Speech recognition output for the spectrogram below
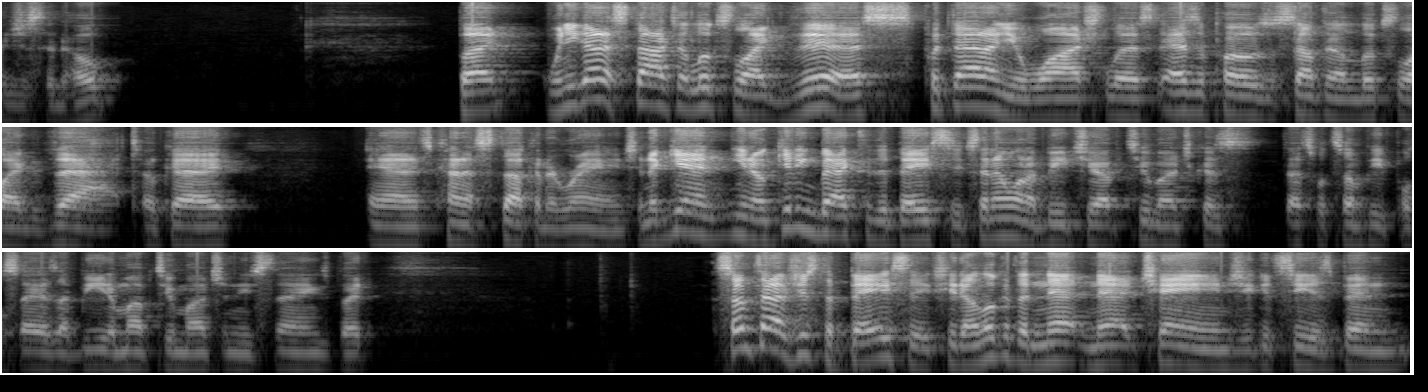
I just said hope. But when you got a stock that looks like this, put that on your watch list as opposed to something that looks like that, okay? And it's kind of stuck in a range. And again, you know, getting back to the basics, I don't want to beat you up too much because that's what some people say is I beat them up too much in these things. But sometimes just the basics, you know, look at the net net change you can see it's been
